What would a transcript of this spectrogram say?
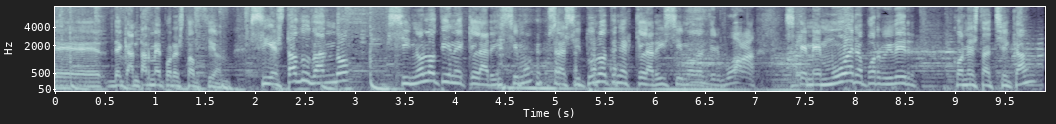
eh, decantarme por esta opción. Si está dudando, si no lo tiene clarísimo, o sea, si tú lo tienes clarísimo, decir, ¡buah! Es que me muero por vivir con esta chica,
